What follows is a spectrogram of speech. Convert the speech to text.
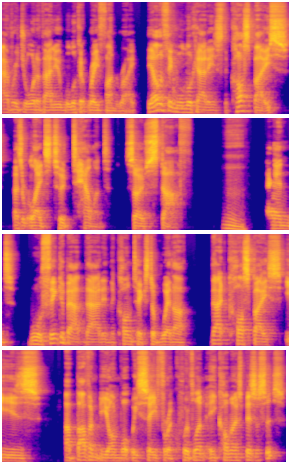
average order value, we'll look at refund rate. The other thing we'll look at is the cost base as it relates to talent, so staff. Mm. And we'll think about that in the context of whether that cost base is above and beyond what we see for equivalent e commerce businesses.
